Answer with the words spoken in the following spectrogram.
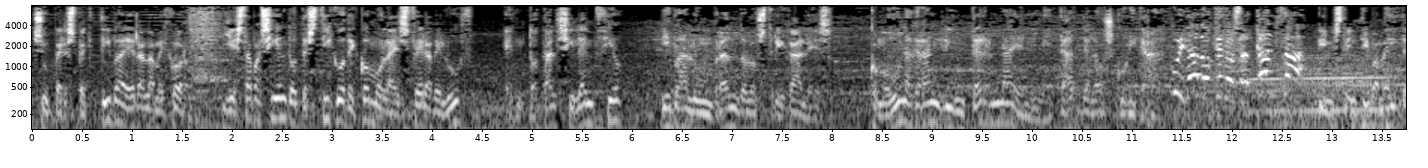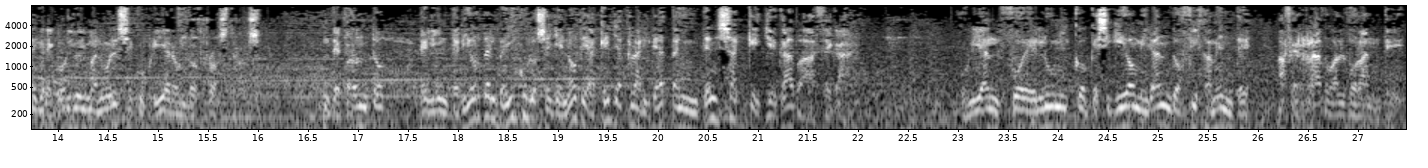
Su perspectiva era la mejor y estaba siendo testigo de cómo la esfera de luz, en total silencio, iba alumbrando los trigales, como una gran linterna en mitad de la oscuridad. ¡Cuidado que nos alcanza! Instintivamente Gregorio y Manuel se cubrieron los rostros. De pronto, el interior del vehículo se llenó de aquella claridad tan intensa que llegaba a cegar. Julián fue el único que siguió mirando fijamente, aferrado al volante.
